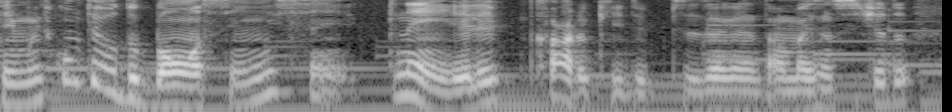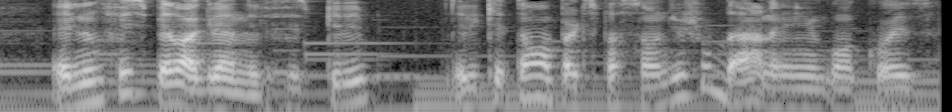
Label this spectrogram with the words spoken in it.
tem muito conteúdo bom assim, sem, que nem ele, claro que ele precisa agradar, mas no sentido, ele não fez pela grana, ele fez porque ele, ele quer ter uma participação de ajudar, né, em alguma coisa.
